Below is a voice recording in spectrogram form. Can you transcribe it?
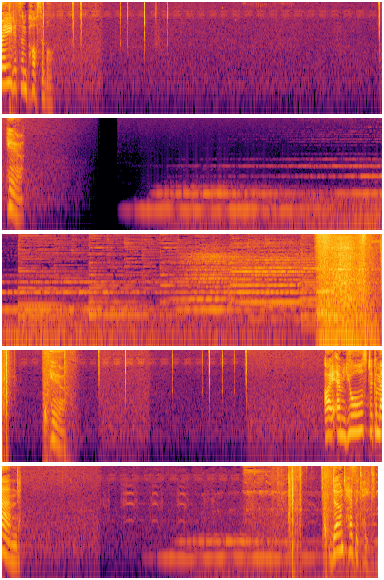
Afraid it's impossible. I am yours to command. Don't hesitate.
